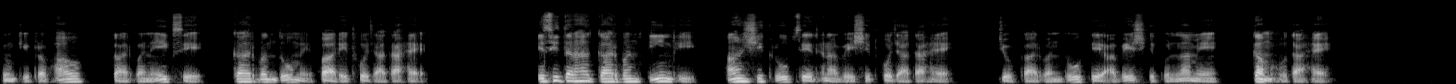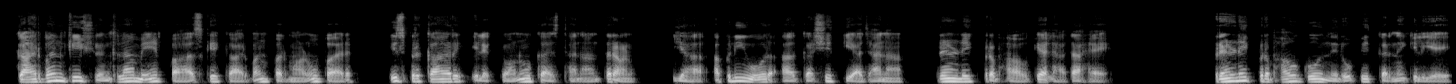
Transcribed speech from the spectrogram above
क्योंकि प्रभाव कार्बन एक से कार्बन दो में पारित हो जाता है। इसी तरह कार्बन तीन भी आंशिक रूप से धनावेशित हो जाता है, जो कार्बन दो के आवेश की तुलना में कम होता है। कार्बन की श्रृंखला में पास के कार्बन परमाणु पर इस प्रकार इलेक्ट्रॉनों का स्थानांतरण या अपनी ओर आकर्षित किया जाना प्रेरणिक प्रभाव कहलाता है। प्रेरणिक प्रभाव को निरूपित करने के लिए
